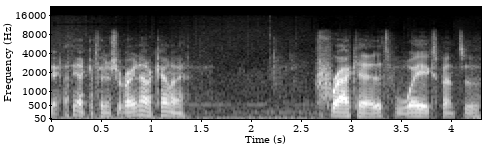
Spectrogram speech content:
I think I can finish it right now, can I? Crackhead, it's way expensive.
